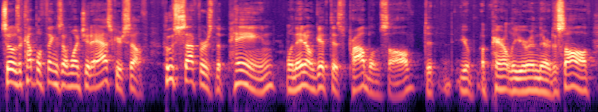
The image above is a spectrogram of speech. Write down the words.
So, there's a couple of things I want you to ask yourself. Who suffers the pain when they don't get this problem solved that you're, apparently you're in there to solve?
